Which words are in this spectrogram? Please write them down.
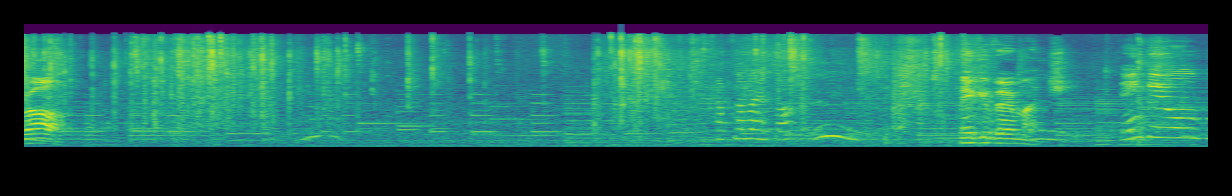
bro. Mm. Thank you very much. Thank you.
